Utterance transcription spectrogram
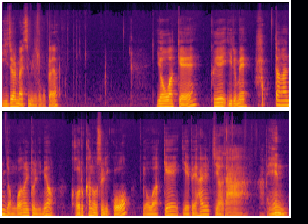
2절 말씀 읽어볼까요? 여호와께 그의 이름에 합당한 영광을 돌리며 거룩한 옷을 입고 여호와께 예배할지어다. 아멘.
